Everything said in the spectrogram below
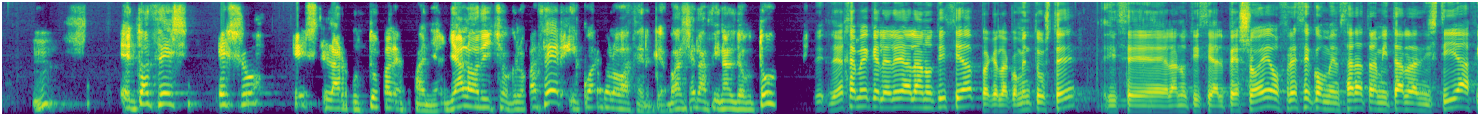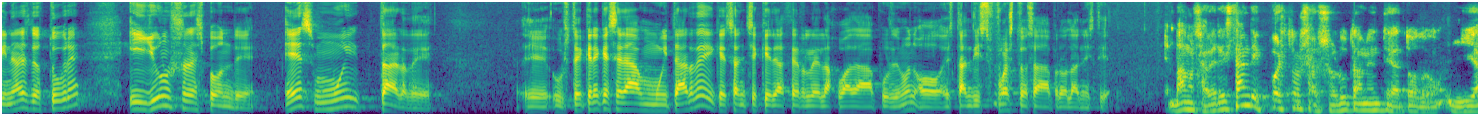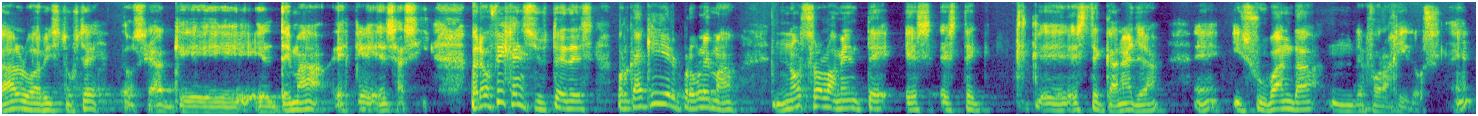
Entonces, eso es la ruptura de España. Ya lo ha dicho que lo va a hacer y cuándo lo va a hacer, que va a ser a final de octubre. Déjeme que le lea la noticia para que la comente usted. Dice la noticia, el PSOE ofrece comenzar a tramitar la amnistía a finales de octubre y Junts responde, es muy tarde. Eh, ¿Usted cree que será muy tarde y que Sánchez quiere hacerle la jugada a Puigdemont o están dispuestos a aprobar la amnistía? Vamos a ver, están dispuestos absolutamente a todo. Ya lo ha visto usted. O sea que el tema es que es así. Pero fíjense ustedes, porque aquí el problema no solamente es este este canalla ¿eh? y su banda de forajidos. ¿eh?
